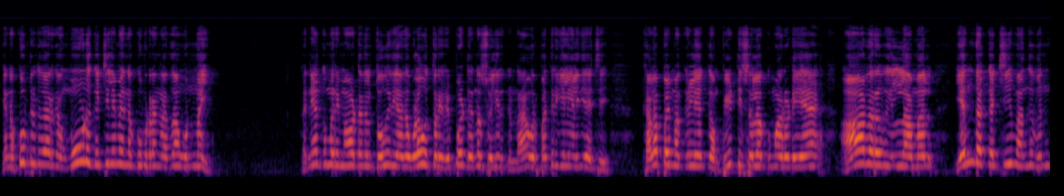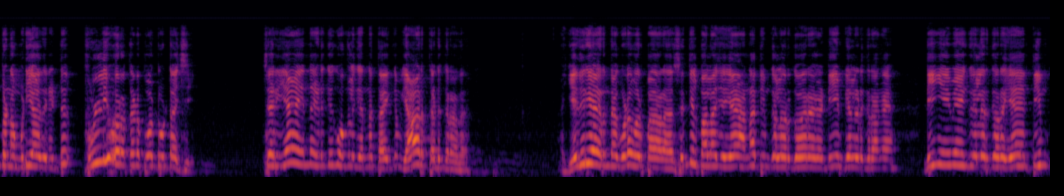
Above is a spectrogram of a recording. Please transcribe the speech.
என்னை கூப்பிட்டுட்டு தான் இருக்காங்க. மூணு கட்சியிலுமே என்ன கூப்பிட்றாங்க. அதுதான் உண்மை. கன்னியாகுமரி மாவட்டத்தில் தொகுதி அதை உளவுத்துறை ரிப்போர்ட் என்ன சொல்லியிருக்குன்னா ஒரு பத்திரிகையிலையும் எழுதியாச்சு. கலப்பை மக்கள் இயக்கம் பிடி செல்வகுமாருடைய ஆதரவு இல்லாமல் எந்த கட்சியும் அங்கு வின் பண்ண முடியாதுன்னுட்டு புள்ளி உரத்தோட போட்டு விட்டாச்சு. சரி ஏன் என்ன எடுக்க உங்களுக்கு என்ன தயக்கம்? யார் தடுக்கிறாத எதிரியாக இருந்தால் கூட ஒரு ப- செந்தில் பாலாஜி ஏன் அண்ணா திமுகவில் இருக்கிற டிஎம்கேல எடுக்கிறாங்க? டிஎம்கேல இருக்கிறவர் ஏன் டீம்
